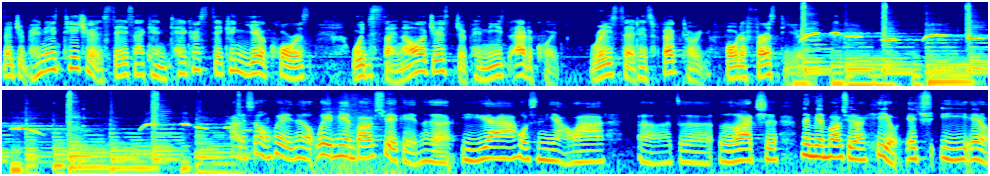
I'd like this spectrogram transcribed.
The Japanese teacher says I can take her second year course with Sinologist Japanese Adequate, rate satisfactory for the first year. 有时候我会那个喂面包屑给那个鱼啊，或是鸟啊，呃，这鹅啊吃。那面包屑叫 heel，h e e l，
